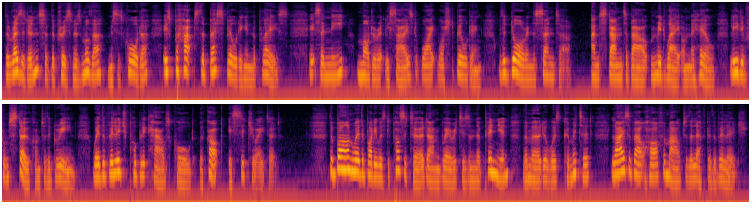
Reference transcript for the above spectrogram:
The residence of the prisoner's mother, Mrs. Corder, is perhaps the best building in the place. It's a neat, moderately sized, whitewashed building with a door in the centre and stands about midway on the hill leading from Stoke onto the green, where the village public house called the Cock is situated. The barn where the body was deposited, and where it is an opinion the murder was committed, lies about half a mile to the left of the village.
